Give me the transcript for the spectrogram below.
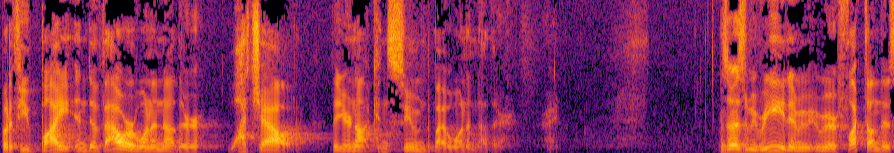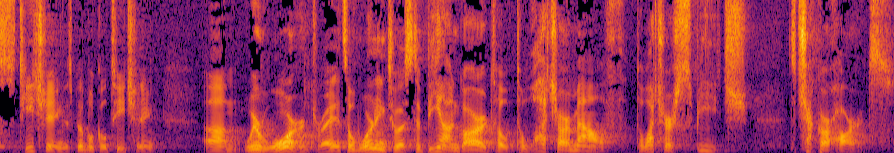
But if you bite and devour one another, watch out that you're not consumed by one another. Right? So, as we read and we reflect on this teaching, this biblical teaching, um, we're warned, right? It's a warning to us to be on guard, to, to watch our mouth, to watch our speech, to check our hearts.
